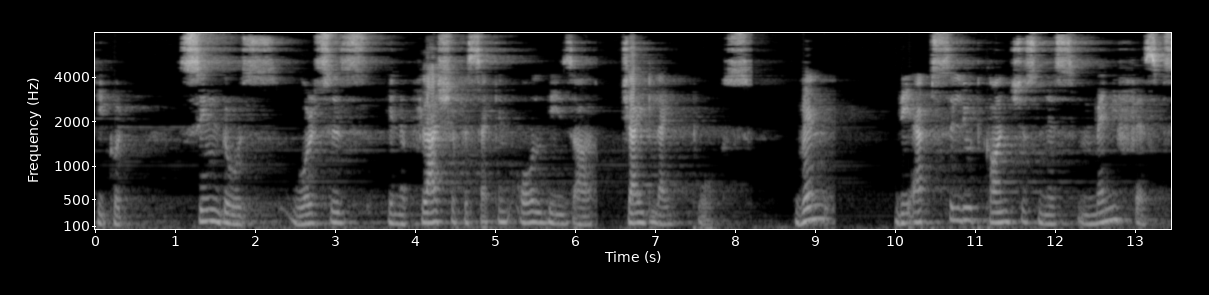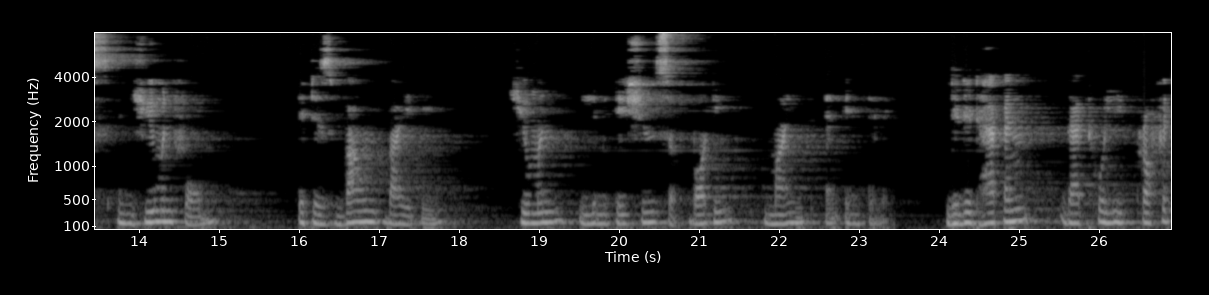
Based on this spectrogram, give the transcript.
he could sing those verses in a flash of a second, all these are childlike talks. When the absolute consciousness manifests in human form, it is bound by the human limitations of body, mind, and intellect. Did it happen that Holy Prophet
